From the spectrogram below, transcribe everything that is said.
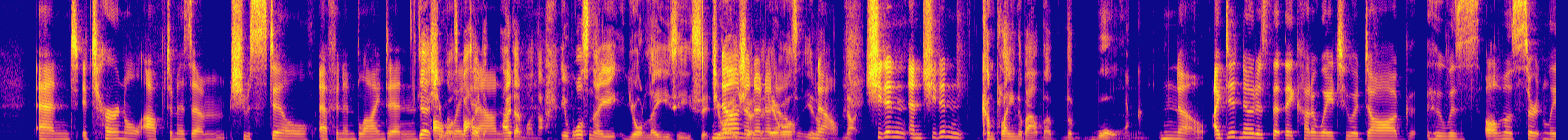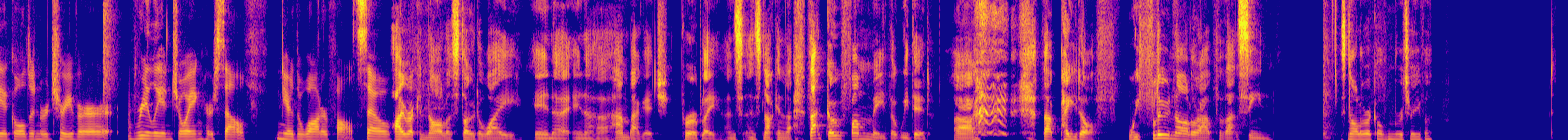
and eternal optimism, she was still effing and blinding Yeah, she all was, the way but I, down. d- I don't mind that. It wasn't a you're lazy situation. no, no, no, no, it no. wasn't, you know, no. no. She didn't, and she didn't Complain about the the walk. No, I did notice that they cut away to a dog who was almost certainly a golden retriever, really enjoying herself near the waterfall. So, I reckon Nala stowed away in a, in her hand baggage, probably, and, and snuck in that. That GoFundMe that we did, uh, that paid off. We flew Nala out for that scene. Is Nala a golden retriever?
